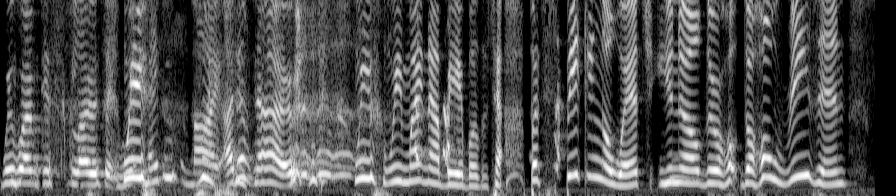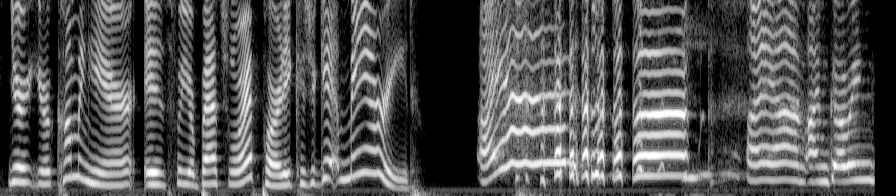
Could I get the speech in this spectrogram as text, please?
We won't disclose it. We, We- maybe we might. I don't know. we we might not be able to tell. But speaking of which, you know the whole, the whole reason you're you're coming here is for your bachelorette party because you're getting married. I am. I am. I'm going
